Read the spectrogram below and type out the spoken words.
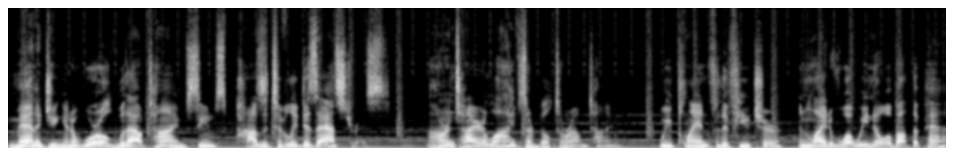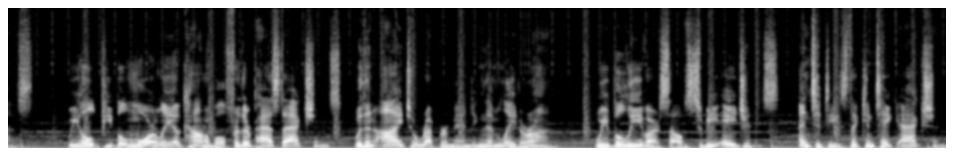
Managing in a world without time seems positively disastrous. Our entire lives are built around time. We plan for the future in light of what we know about the past. We hold people morally accountable for their past actions, with an eye to reprimanding them later on. We believe ourselves to be agents, entities that can take action,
